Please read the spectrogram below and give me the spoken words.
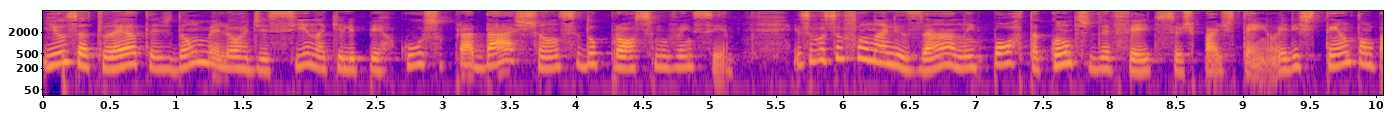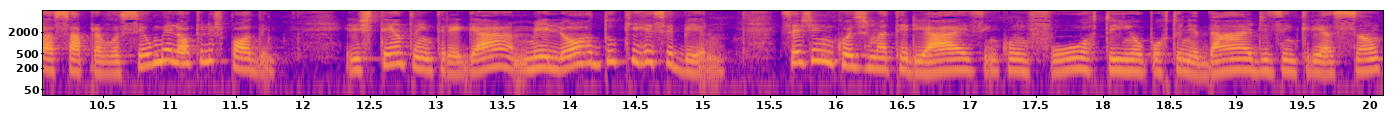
E os atletas dão o melhor de si naquele percurso para dar a chance do próximo vencer. E se você for analisar, não importa quantos defeitos seus pais tenham, eles tentam passar para você o melhor que eles podem. Eles tentam entregar melhor do que receberam, seja em coisas materiais, em conforto, em oportunidades, em criação.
